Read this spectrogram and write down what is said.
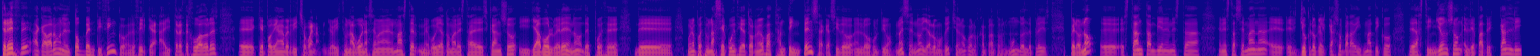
13 acabaron en el top 25, es decir, que hay 13 jugadores que podían haber dicho, bueno, yo hice una buena semana en el Máster, me voy a tomar tomar este descanso y ya volveré, ¿no? Después de, de, bueno, pues de una secuencia de torneos bastante intensa que ha sido en los últimos meses, ¿no? Ya lo hemos dicho, ¿no? Con los campeonatos del mundo, el de Players, pero no, eh, están también en esta, en esta semana. Eh, yo creo que el caso paradigmático de Dustin Johnson, el de Patrick Canley,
